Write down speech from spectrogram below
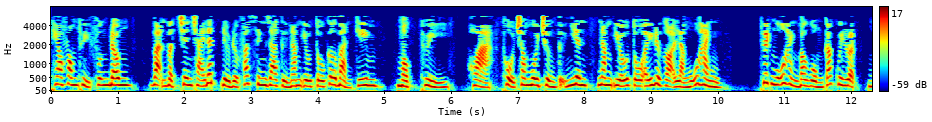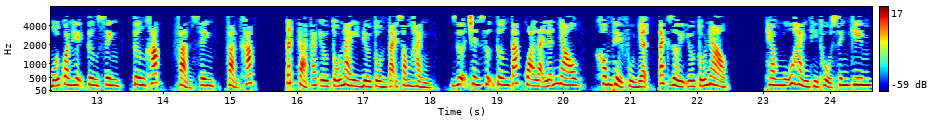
Theo phong thủy phương Đông, vạn vật trên trái đất đều được phát sinh ra từ năm yếu tố cơ bản kim, mộc, thủy, hỏa, thổ trong môi trường tự nhiên, năm yếu tố ấy được gọi là ngũ hành. Thuyết ngũ hành bao gồm các quy luật, mối quan hệ tương sinh, tương khắc, phản sinh, phản khắc. Tất cả các yếu tố này đều tồn tại song hành, dựa trên sự tương tác qua lại lẫn nhau, không thể phủ nhận, tách rời yếu tố nào. Theo ngũ hành thì thổ sinh kim,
